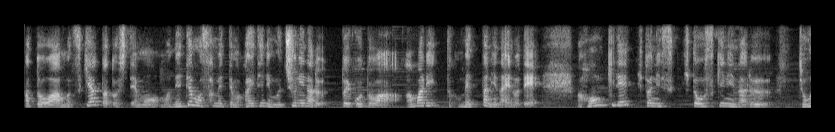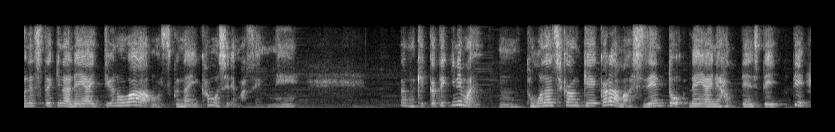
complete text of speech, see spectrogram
あとはもう付き合ったとしてももう寝ても覚めても相手に夢中になるということはあまりとめったにないので、まあ、本気で人に人を好きになる情熱的な恋愛っていうのはもう少ないかもしれませんね。でも結果的に、まあうん、友達関係からまあ自然と恋愛に発展していって、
